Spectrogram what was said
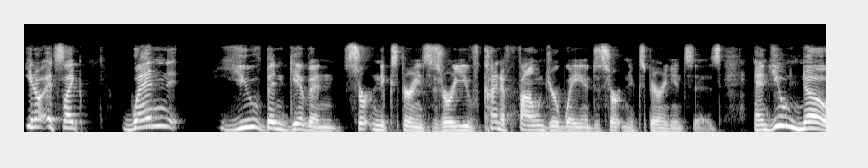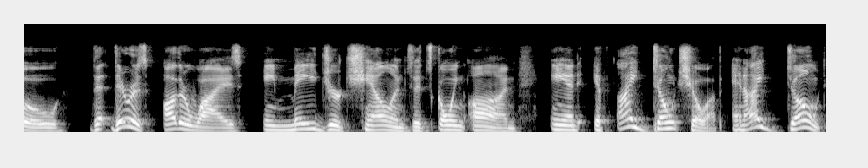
you know, it's like when you've been given certain experiences or you've kind of found your way into certain experiences and you know that there is otherwise a major challenge that's going on and if i don't show up and i don't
